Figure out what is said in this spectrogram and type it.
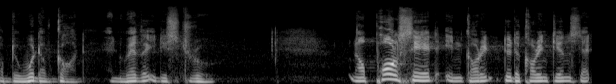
of the Word of God and whether it is true. Now, Paul said in, to the Corinthians that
